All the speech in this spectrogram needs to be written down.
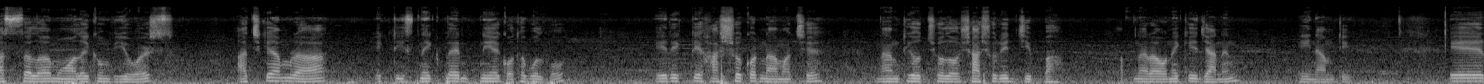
আসসালামু আলাইকুম ভিউয়ার্স। আজকে আমরা একটি স্নেক প্ল্যান্ট নিয়ে কথা বলব। এর একটি হাস্যকর নাম আছে, নামটি হচ্ছে হলো শাশুড়ির জিব্বা আপনারা অনেকেই জানেন এই নামটি। এর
